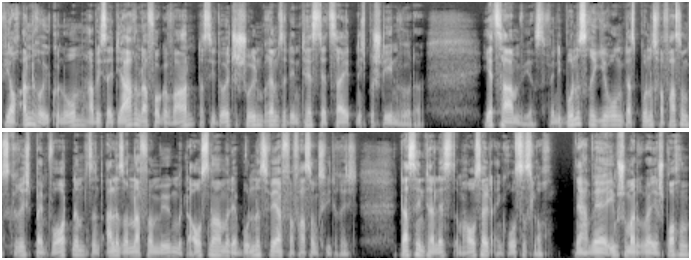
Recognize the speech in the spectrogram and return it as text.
Wie auch andere Ökonomen habe ich seit Jahren davor gewarnt, dass die deutsche Schuldenbremse den Test der Zeit nicht bestehen würde. Jetzt haben wir es. Wenn die Bundesregierung das Bundesverfassungsgericht beim Wort nimmt, sind alle Sondervermögen mit Ausnahme der Bundeswehr verfassungswidrig. Das hinterlässt im Haushalt ein großes Loch. Ja, haben wir ja eben schon mal drüber gesprochen.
